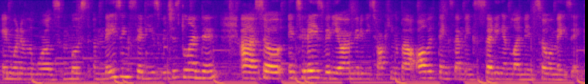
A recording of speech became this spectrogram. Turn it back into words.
in one of the world's most amazing cities, which is London. Uh, so in today's video, I'm going to be talking about all the things that make studying in London so amazing.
